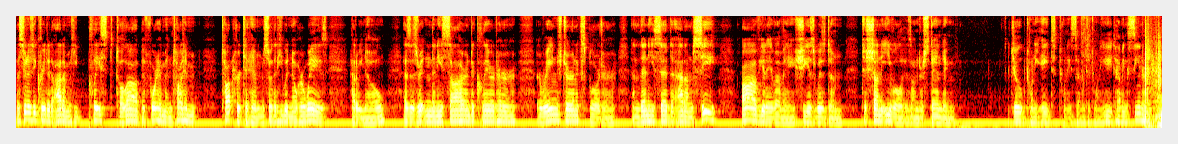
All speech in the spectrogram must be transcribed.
As soon as he created Adam he placed Torah before him and taught him taught her to him so that he would know her ways. How do we know? As is written then he saw her and declared her arranged her and explored her. And then he said to Adam see ah, Av Yerevave she is wisdom. To shun evil is understanding Job 28, 27 to 28. Having seen her,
